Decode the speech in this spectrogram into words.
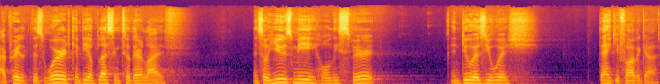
I pray that this word can be a blessing to their life. And so use me, Holy Spirit, and do as you wish. Thank you, Father God.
